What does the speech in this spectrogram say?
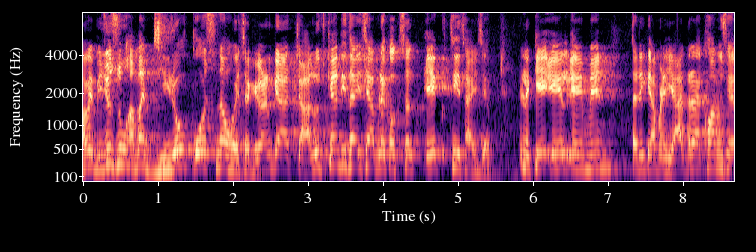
હવે બીજું શું? આમાં જીરો કોષ ન હોઈ શકે. કારણ કે આ ચાલુ જ ક્યાંથી થાય છે? આપણે કક્ષક એકથી થાય છે. એટલે કે એલ, એમ, એન તરીકે આપણે યાદ રાખવાનું છે.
